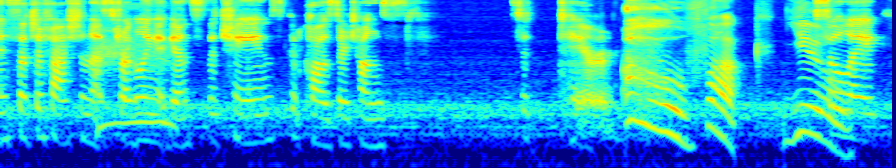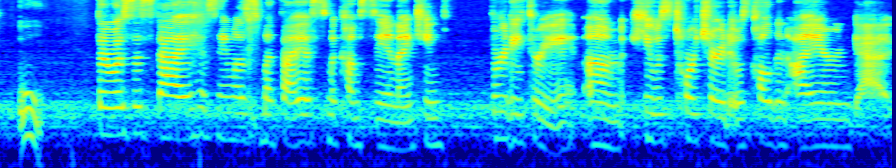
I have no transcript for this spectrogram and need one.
in such a fashion that struggling against the chains could cause their tongues to tear. Oh fuck you. So like Ooh. there was this guy. His name was Matthias Maccumsey in 1933. Um, he was tortured. It was called an iron gag.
